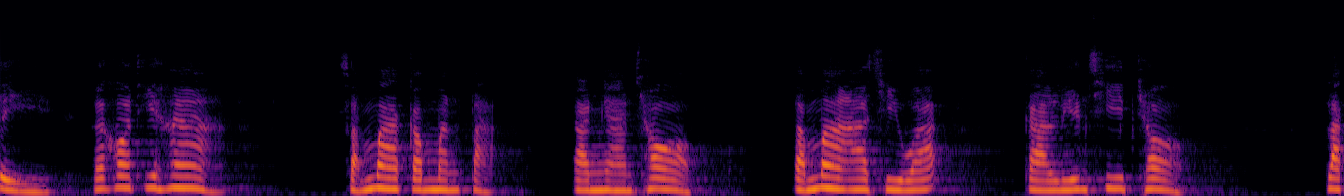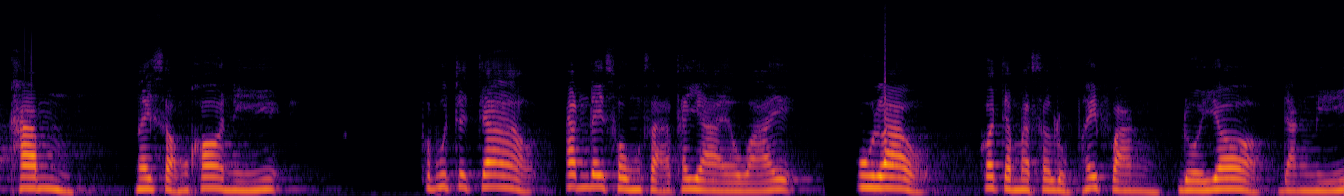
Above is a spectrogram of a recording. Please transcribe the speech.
สี่และข้อที่ห้าสัมมากัมมันตะ การงานชอบ สัมมาอาชีวะ การเลี้ยงชีพชอบ หลักธรรม ในสองข้อนี้ พระพุทธเจ้าท่านได้ทรงสาธยายเอาไว้ ผู้เล่าก็จะมาสรุปให้ฟังโดยย่อดังนี้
